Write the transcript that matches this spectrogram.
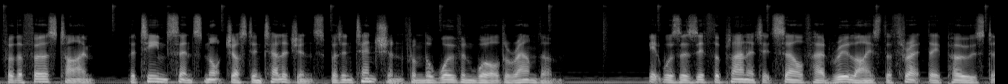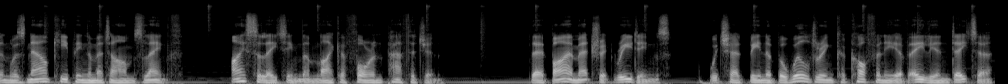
For the first time, the team sensed not just intelligence but intention from the woven world around them. It was as if the planet itself had realized the threat they posed and was now keeping them at arm's length, isolating them like a foreign pathogen. Their biometric readings, which had been a bewildering cacophony of alien data,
